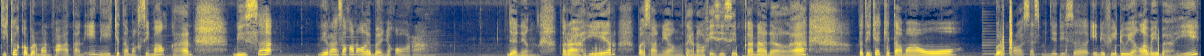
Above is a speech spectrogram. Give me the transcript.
jika kebermanfaatan ini kita maksimalkan, bisa dirasakan oleh banyak orang. Dan yang terakhir, pesan yang Teknovi sisipkan adalah ketika kita mau berproses menjadi seindividu yang lebih baik,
